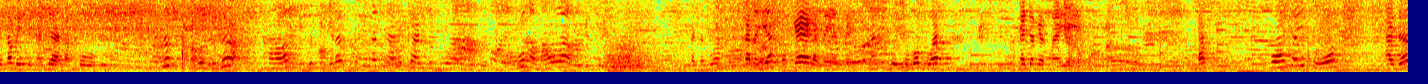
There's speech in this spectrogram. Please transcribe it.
kita baik-baik aja satu. Terus gue juga malah berpikiran lu tuh ngasih harapan ke gue gitu. Gue nggak mau lah begitu kata gue kata dia oke kata ya teh nanti gue coba buat ngajak yang lain. Pas puasa itu ada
